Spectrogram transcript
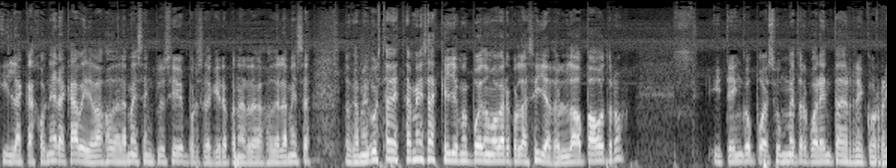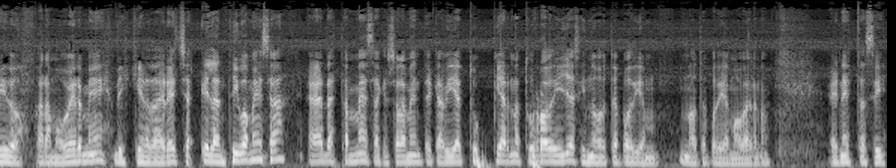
y la cajonera cabe debajo de la mesa, inclusive por si la quiero poner debajo de la mesa. Lo que me gusta de esta mesa es que yo me puedo mover con la silla de un lado para otro y tengo pues un metro cuarenta de recorrido para moverme de izquierda a derecha. En la antigua mesa era de estas mesas que solamente cabía tus piernas, tus rodillas y no te podían, no te podía mover, ¿no? En esta sí.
